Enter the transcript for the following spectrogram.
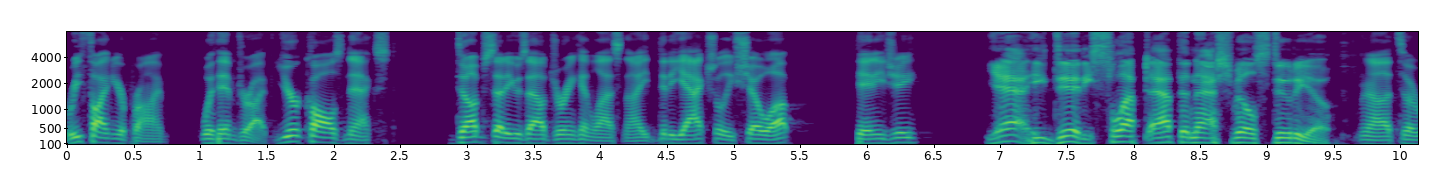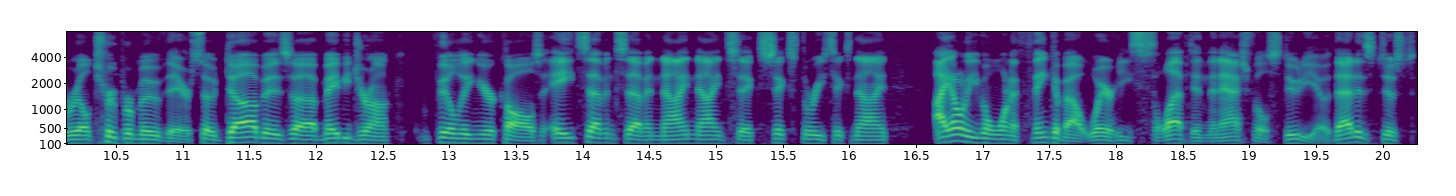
Refine your prime with M Drive. Your call's next. Dub said he was out drinking last night. Did he actually show up, Danny G? Yeah, he did. He slept at the Nashville studio. No, it's a real trooper move there. So Dub is uh, maybe drunk, fielding your calls. 877-996-6369. I don't even want to think about where he slept in the Nashville studio. That is just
